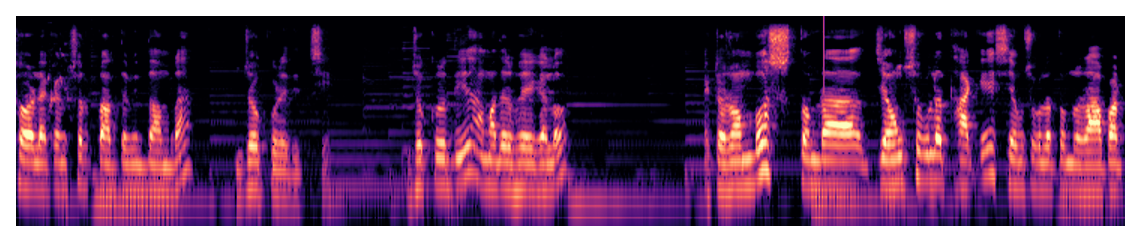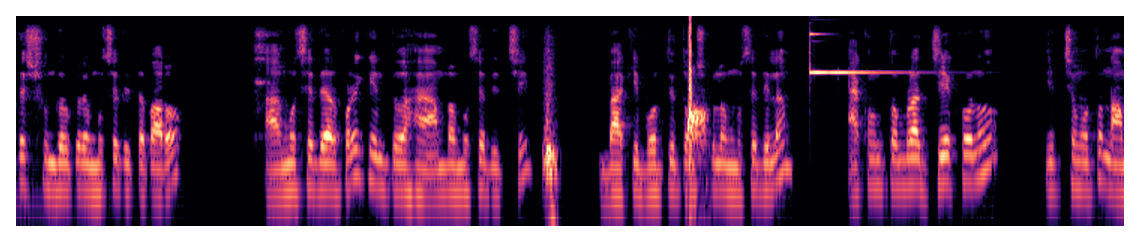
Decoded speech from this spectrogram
সরলেখাংশর প্রান্তবিন্দু আমরা যোগ করে দিচ্ছি। যোগ করে দিয়ে আমাদের হয়ে গেল একটা রম্বস। তোমরা যে অংশগুলো থাকে সেই অংশগুলো তোমরা রাবার দিয়ে সুন্দর করে মুছে দিতে পারো। আর মুছে দেওয়ার পরে কিন্তু হ্যাঁ আমরা মুছে দিচ্ছি। বাকি বর্ধিত অংশগুলো মুছে দিলাম। এখন তোমরা যে কোনো ইচ্ছে মতো নাম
